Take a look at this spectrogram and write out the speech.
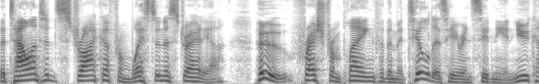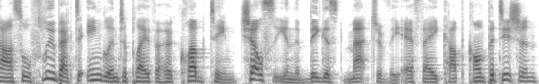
The talented striker from Western Australia, who, fresh from playing for the Matildas here in Sydney and Newcastle, flew back to England to play for her club team Chelsea in the biggest match of the FA Cup competition,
